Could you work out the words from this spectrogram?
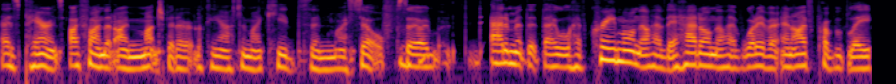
as parents, I find that I'm much better at looking after my kids than myself. So I'm adamant that they will have cream on, they'll have their hat on, they'll have whatever. And I've probably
